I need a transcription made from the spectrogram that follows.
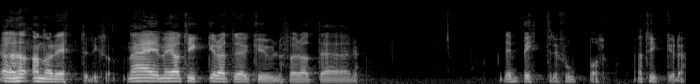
Nej. Han har rätt liksom. Nej, men jag tycker att det är kul för att det är, det är bättre fotboll. Jag tycker det.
